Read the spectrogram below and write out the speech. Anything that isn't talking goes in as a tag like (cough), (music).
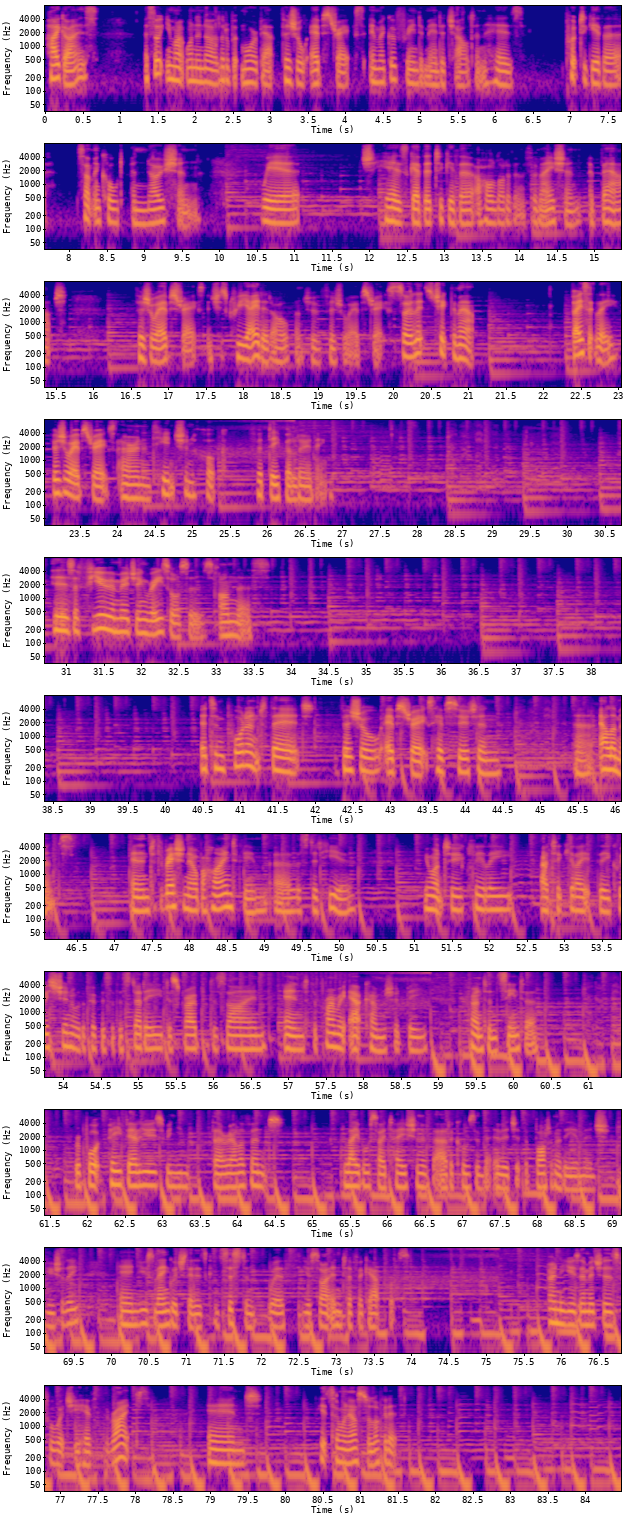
Hi guys, I thought you might want to know a little bit more about visual abstracts and my good friend Amanda Charlton has put together something called a notion where she has gathered together a whole lot of information about visual abstracts and she's created a whole bunch of visual abstracts. So let's check them out. Basically, visual abstracts are an intention hook for deeper learning. There's a few emerging resources on this. It's important that visual abstracts have certain uh, elements and the rationale behind them are listed here. You want to clearly articulate the question or the purpose of the study, describe the design, and the primary outcome should be front and centre report p-values when they're relevant, label citation of the articles in the image at the bottom of the image usually, and use language that is consistent with your scientific outputs. Only use images for which you have the rights and get someone else to look at it.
